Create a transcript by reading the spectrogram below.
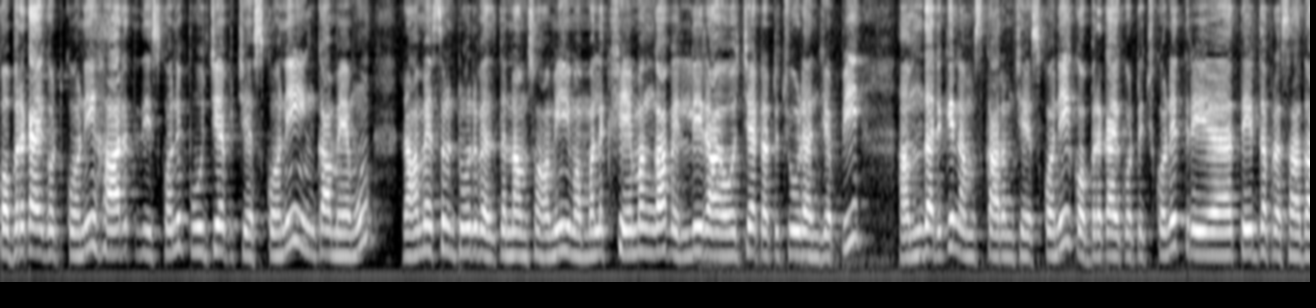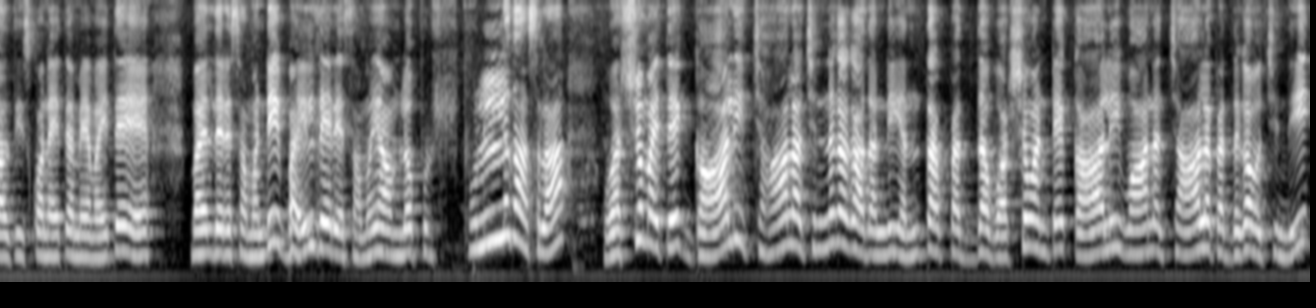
కొబ్బరికాయ కొట్టుకొని హారతి తీసుకొని పూజ చేపించేసుకొని ఇంకా మేము రామేశ్వరం టూర్ వెళ్తున్నాం స్వామి. మమ్మల్ని క్షేమంగా వెళ్ళి రా వచ్చేటట్టు చూడని చెప్పి అందరికీ నమస్కారం చేసుకొని కొబ్బరికాయ కొట్టించుకొని త్రీ తీర్థ ప్రసాదాలు తీసుకొని అయితే మేమైతే బయలుదేరేసామండి. బయలుదేరే సమయంలో ఫుల్- ఫుల్గా అసలు వర్షం అయితే గాలి చాలా చిన్నగా కాదండి. ఎంత పెద్ద వర్షం అంటే గాలి వాన చాలా పెద్దగా వచ్చింది.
